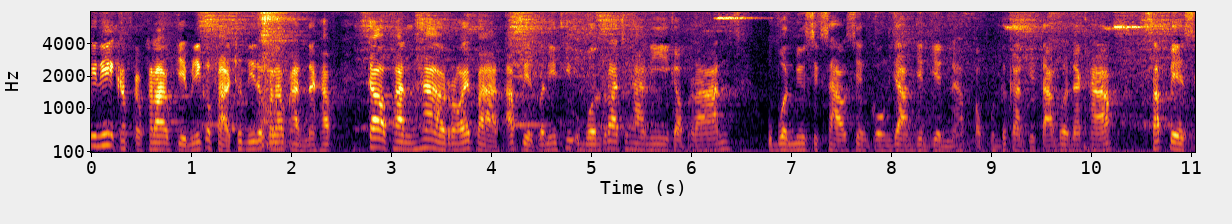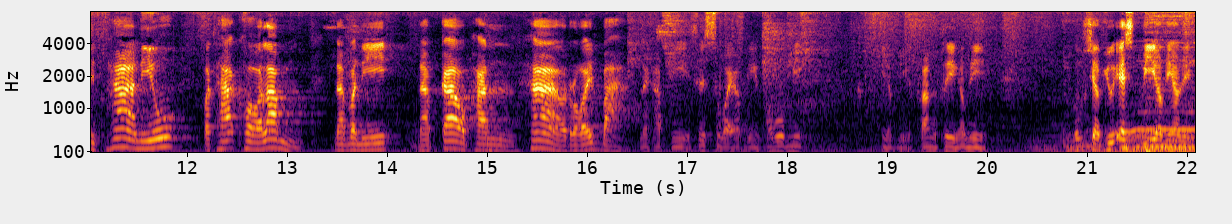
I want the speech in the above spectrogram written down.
มินิครับกับคาราโอเกะมินิก็ฝากชุดนี้ด้วกันแล้วกันนะครับ 9,500 บาท อัปเดตวันนี้ที่อุบลราชธานีกับร้าน อุบลมิวสิกซาวเสียงกงยามเย็นๆนะครับ ขอบคุณทุกการติดตามด้วยนะครับ ซับเบส15 นิ้วปะทะคอลัมน์นะวันนี้นะครับ9,500 บาทนะครับนี่สวยๆครับนี่ power mix นี่ครับนี่ฟังเพลงครับนี่ผมเสียบ USB ครับนี่ครับนี่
